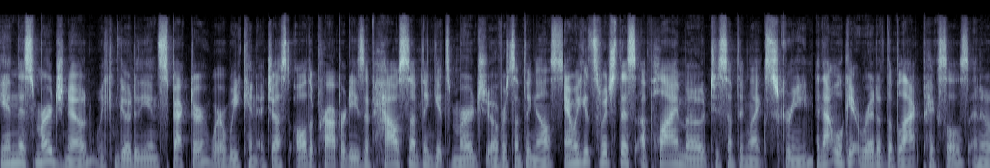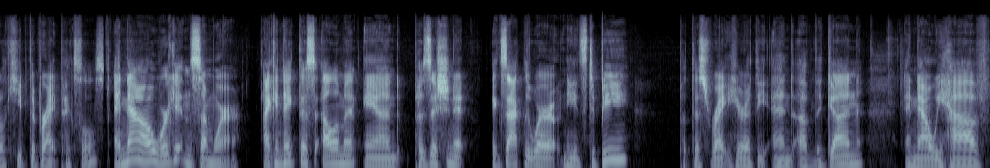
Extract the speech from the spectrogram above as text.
in this merge node, we can go to the inspector where we can adjust all the properties of how something gets merged over something else. And we can switch this apply mode to something like screen, and that will get rid of the black pixels and it'll keep the bright pixels. And now we're getting somewhere. I can take this element and position it exactly where it needs to be, put this right here at the end of the gun, and now we have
